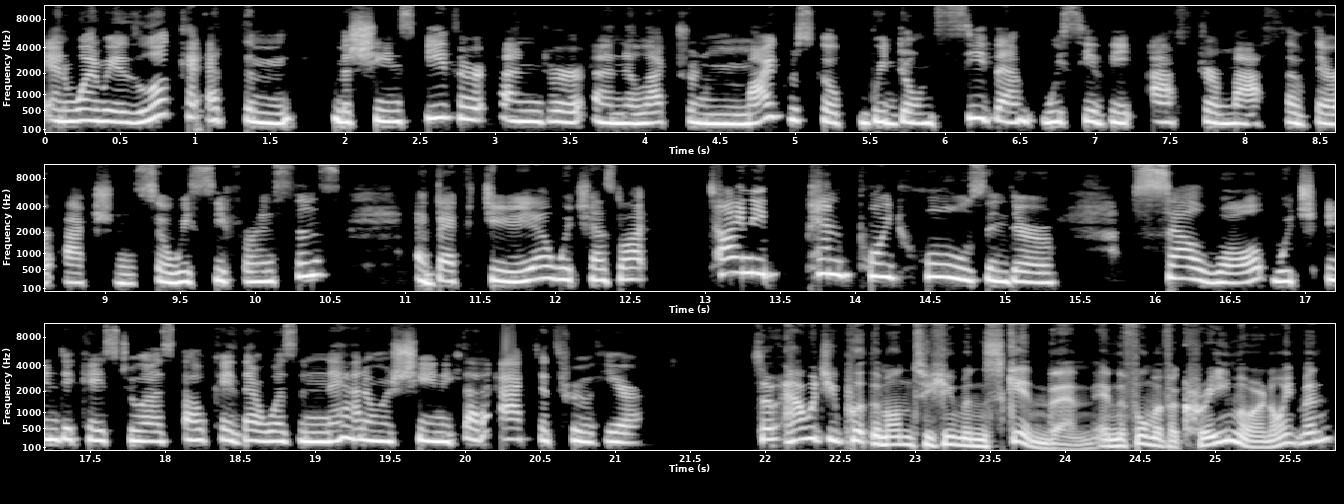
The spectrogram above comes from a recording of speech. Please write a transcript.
And when we look at the machines, either under an electron microscope, we don't see them. We see the aftermath of their action. So we see, for instance, a bacteria which has like tiny pinpoint holes in their cell wall, which indicates to us, okay, there was a nanomachine that acted through here. So, how would you put them onto human skin then? In the form of a cream or an ointment?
